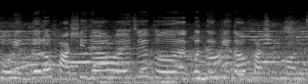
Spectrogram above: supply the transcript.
শহীদদেরও ফাঁসি দেওয়া হয়েছে তো একবার দেখিয়ে দাও ফাঁসির মঞ্চ।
